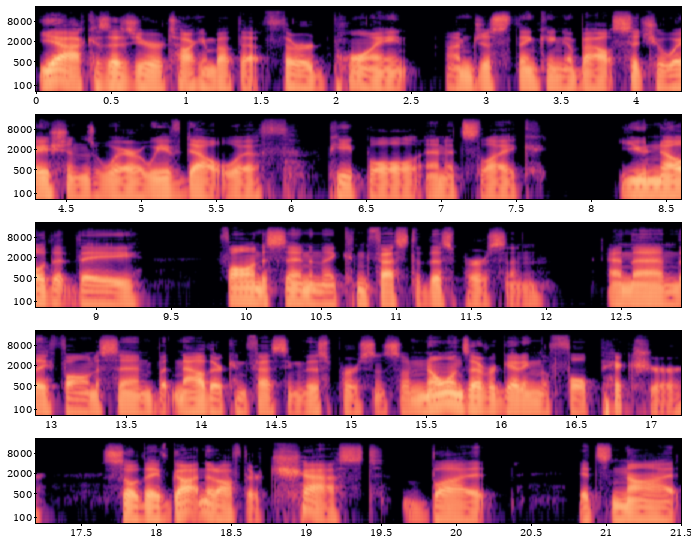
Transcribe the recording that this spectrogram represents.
Yeah, because as you're talking about that third point, I'm just thinking about situations where we've dealt with people and it's like, you know, that they fall into sin and they confess to this person. And then they fall into sin, but now they're confessing this person. So no one's ever getting the full picture. So they've gotten it off their chest, but it's not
